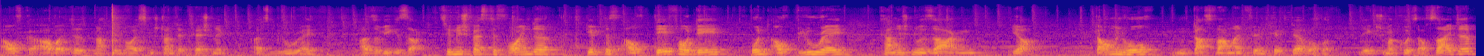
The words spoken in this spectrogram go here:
aufgearbeitet nach dem neuesten Stand der Technik als Blu-ray. Also wie gesagt, ziemlich beste Freunde gibt es auf DVD und auf Blu-ray. Kann ich nur sagen, ja, Daumen hoch. Und das war mein Filmtipp der Woche. Lege ich mal kurz auf Seite.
